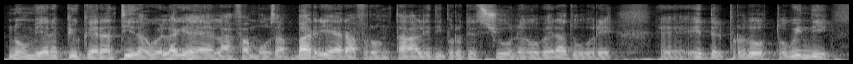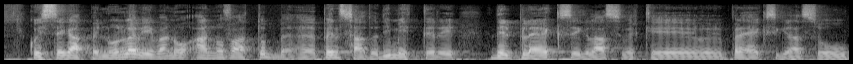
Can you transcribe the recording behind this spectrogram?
non viene più garantita quella che è la famosa barriera frontale di protezione operatore eh, e del prodotto. Quindi queste cappe non l'avevano, hanno fatto beh, pensato di mettere del plexiglass perché eh, plexiglass o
